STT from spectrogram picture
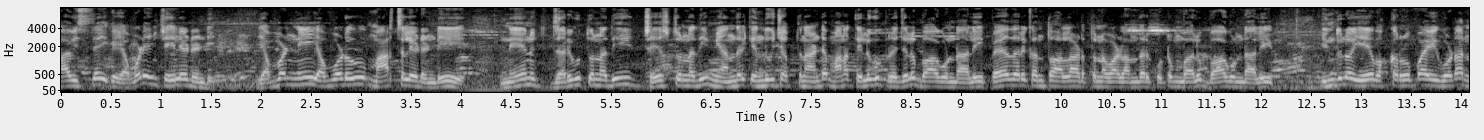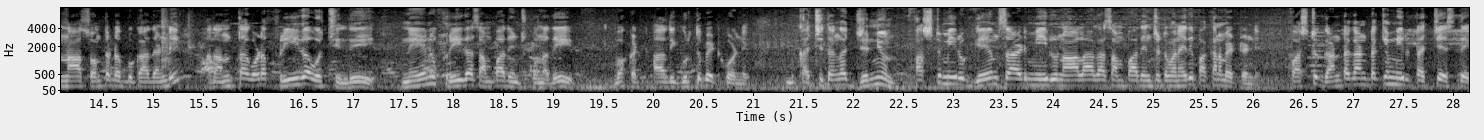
భావిస్తే ఇక ఎవడేం చేయలేడండి. ఎవడిని ఎవడు మార్చలేడండి. నేను జరుగుతున్నది చేస్తున్నది మీ అందరికీ ఎందుకు చెప్తున్నా అంటే మన తెలుగు ప్రజలు బాగుండాలి పేదరికంతో అల్లాడుతున్న వాళ్ళందరి కుటుంబాలు బాగుండాలి. ఇందులో ఏ ఒక్క రూపాయి కూడా నా సొంత డబ్బు కాదండి అదంతా కూడా ఫ్రీగా వచ్చింది. నేను ఫ్రీగా సంపాదించుకున్నది. ఒక అది గుర్తుపెట్టుకోండి. ఖచ్చితంగా జెన్యున్ ఫస్ట్ మీరు గేమ్స్ ఆడి మీరు నాలాగా సంపాదించడం అనేది పక్కన పెట్టండి. ఫస్ట్ గంట గంటకి మీరు టచ్ చేస్తే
